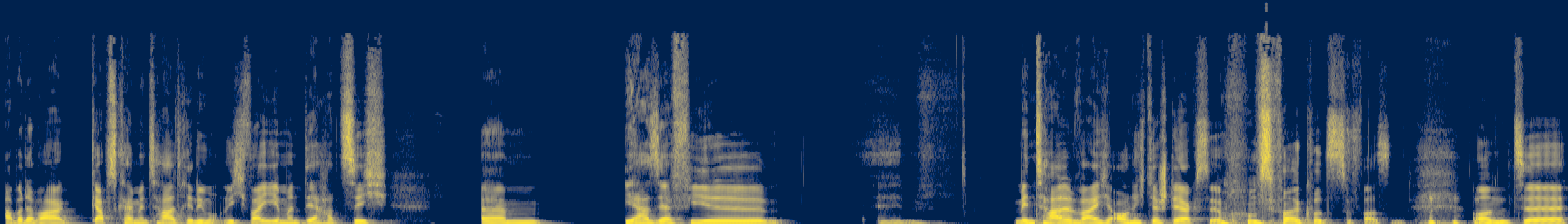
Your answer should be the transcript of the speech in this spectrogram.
Aber da gab es kein Mentaltraining. Und ich war jemand, der hat sich ähm, ja sehr viel. Äh, mental war ich auch nicht der Stärkste, um es mal kurz zu fassen. Und äh,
